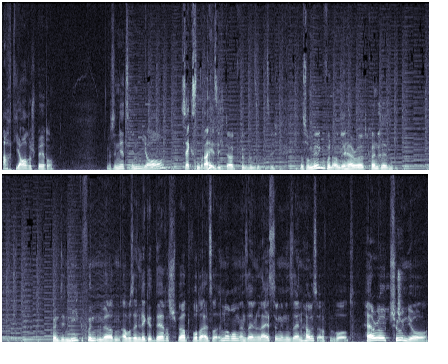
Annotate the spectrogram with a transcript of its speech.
Acht Jahre später. Wir sind jetzt im Jahr 36, Tag 75. Das Vermögen von Onkel Harold konnte, konnte nie gefunden werden, aber sein legendäres Schwert wurde als Erinnerung an seine Leistungen in seinem Haus aufbewahrt. Harold Jr.,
